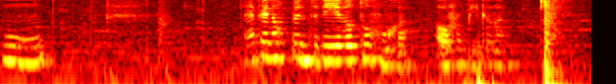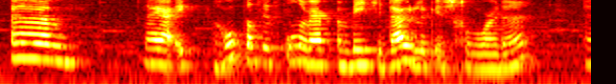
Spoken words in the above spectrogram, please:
Mm Heb je nog punten die je wilt toevoegen over piekeren? Um, nou ja, ik hoop dat dit onderwerp een beetje duidelijk is geworden. Uh,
